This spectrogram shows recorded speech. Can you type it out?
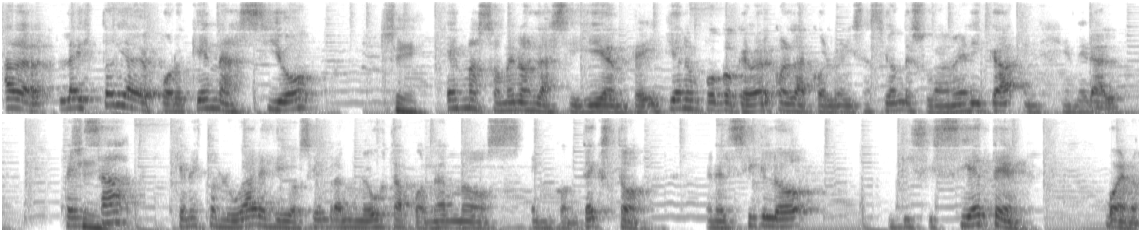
A ver, la historia de por qué nació es más o menos la siguiente y tiene un poco que ver con la colonización de Sudamérica en general. Pensá que en estos lugares, digo, siempre a mí me gusta ponernos en contexto, en el siglo XVII, bueno,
